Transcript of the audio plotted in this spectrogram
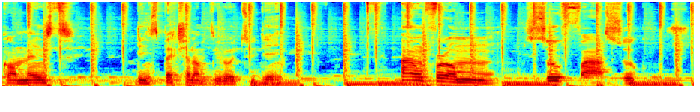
commenced the inspection of the road today. And from so far, so good.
